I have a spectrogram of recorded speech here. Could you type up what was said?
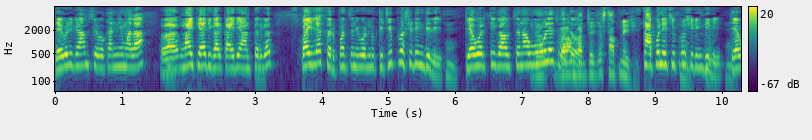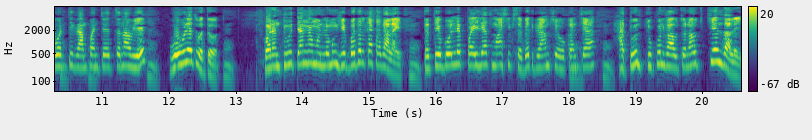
त्यावेळी ग्रामसेवकांनी मला माहिती अधिकार कायद्याअंतर्गत पहिल्या सरपंच निवडणुकीची प्रोसिडिंग दिली. त्यावरती गावचं नाव ओवळेच होतं. ग्रामपंचायतच्या स्थापनेची. स्थापनेची प्रोसिडिंग दिली. त्यावरती ग्रामपंचायतचं नाव हे ओवळेच होतं. परंतु त्यांना म्हणलं मग हे बदल कसा झालाय? तर ते बोलले पहिल्याच मासिक सभेत ग्रामसेवकांच्या हातून चुकून गावचं नाव चेंज झालंय.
